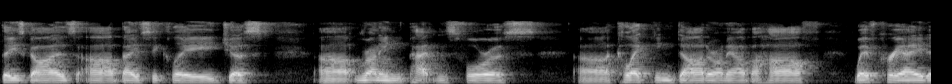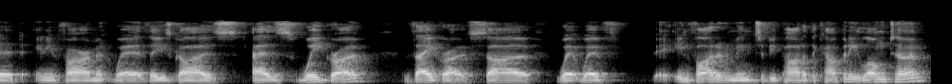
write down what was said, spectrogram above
These guys are basically just uh, running patterns for us, uh, collecting data on our behalf. We've created an environment where these guys, as we grow, they grow. So we we've invited them in to be part of the company long term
